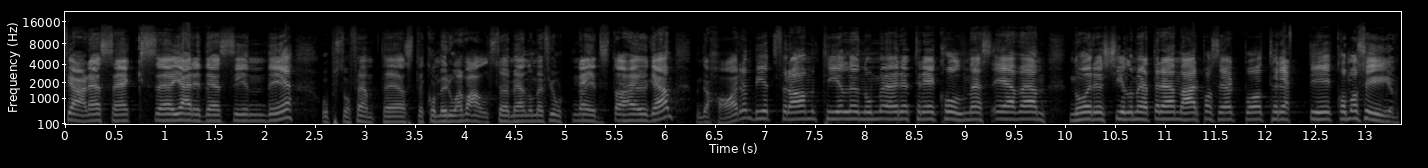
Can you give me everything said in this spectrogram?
fjerde. Seks Gjerde Sindi. Opp som femte hest kommer Roar Valsø med nummer 14 Eidstad Haugen. Men det har en bit fram til nummer tre Kolnes Even når kilometeren er passert på 30,7.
